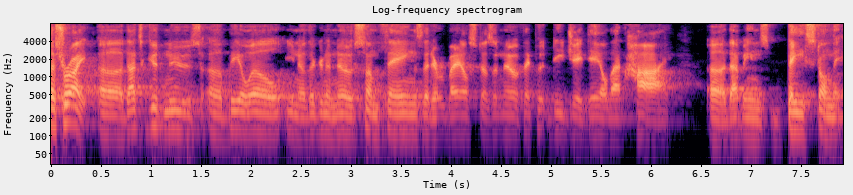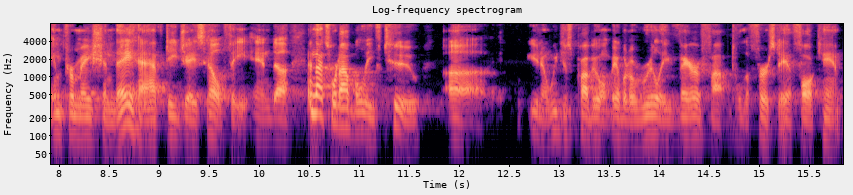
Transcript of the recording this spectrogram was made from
That's right. Uh, that's good news. Uh, BOL, you know, they're going to know some things that everybody else doesn't know. If they put DJ Dale that high, uh, that means based on the information they have, DJ's healthy, and uh, and that's what I believe too. Uh, you know, we just probably won't be able to really verify until the first day of fall camp.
